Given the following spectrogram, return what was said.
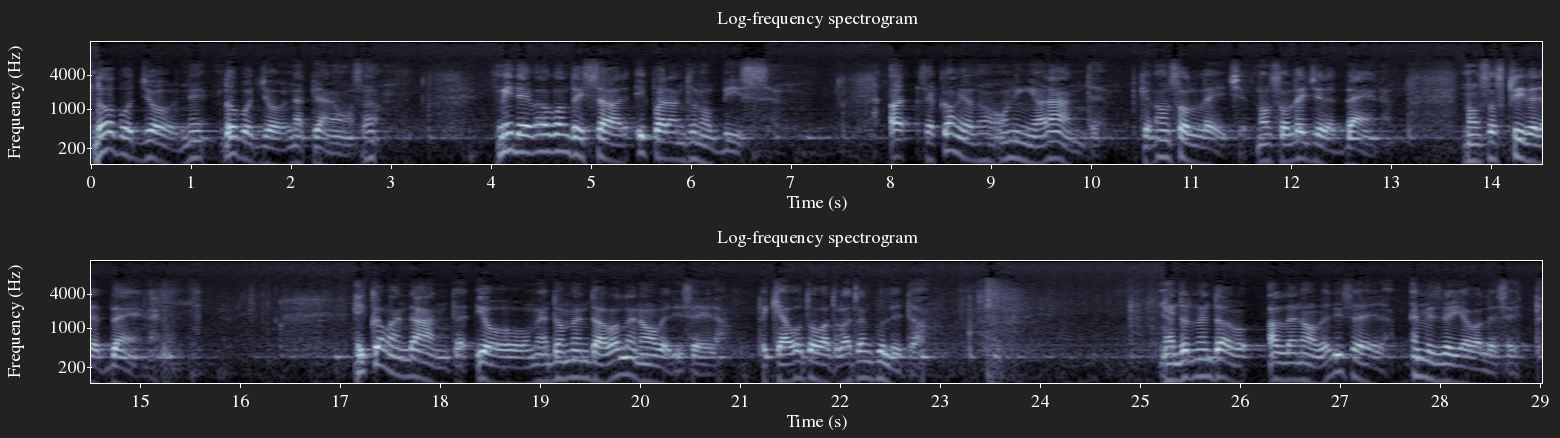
Dopo giorni, dopo giorni a Pianosa, mi devono contestare il 41 bis. Allora, siccome io sono un ignorante, che non so leggere, non so leggere bene, non so scrivere bene, il comandante, io mi addormentavo alle 9 di sera, perché avevo trovato la tranquillità. Mi addormentavo alle 9 di sera e mi svegliavo alle 7.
